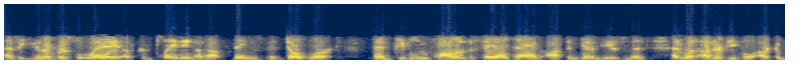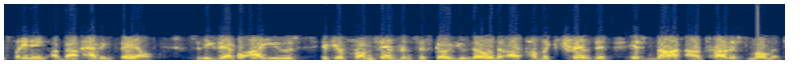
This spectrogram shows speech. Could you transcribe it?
as a universal way of complaining about things that don't work. And people who follow the fail tag often get amusement at what other people are complaining about having failed. So the example I use, if you're from San Francisco, you know that our public transit is not our proudest moment.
